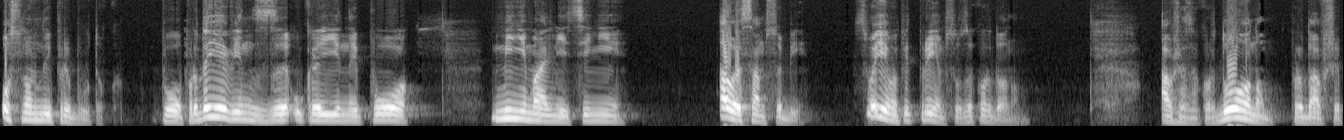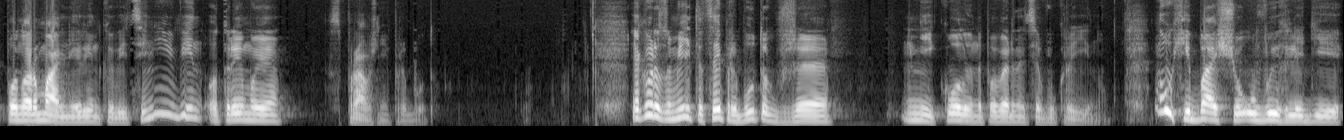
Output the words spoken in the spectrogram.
основний прибуток. Бо продає він з України по мінімальній ціні, але сам собі, своєму підприємству за кордоном. А вже за кордоном, продавши по нормальній ринковій ціні, він отримує справжній прибуток. Як ви розумієте, цей прибуток вже ніколи не повернеться в Україну. Ну, хіба що у вигляді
